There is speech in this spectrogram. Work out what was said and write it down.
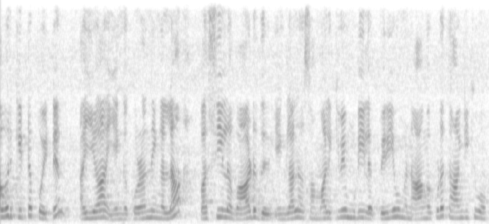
அவர்கிட்ட போயிட்டு ஐயா எங்கள் குழந்தைங்கள்லாம் பசியில் வாடுது. எங்களால் சமாளிக்கவே முடியல. பெரியவங்க நாங்கள் கூட தாங்கிக்குவோம்.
